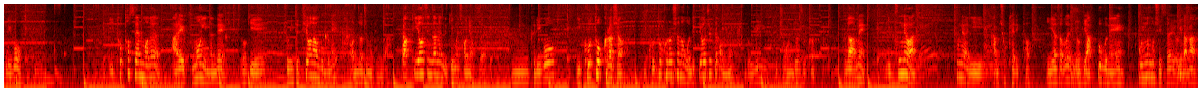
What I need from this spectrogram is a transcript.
그리고 이 토터스 햄머는 아래에 구멍이 있는데 여기에 조인트 튀어나온 부분에 딱 얹어주면 됩니다. 꽉 끼워진다는 느낌은 전혀 없어요. 음 그리고 이 고토 크러셔 이 고토 크러셔는 어디 끼워줄 데가 없네. 여기 대충 얹어줄까? 그 다음에 이 풍레완 풍레완 이 감초 캐릭터 이 녀석은 여기 앞부분에 꽂는 곳이 있어요. 여기다가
